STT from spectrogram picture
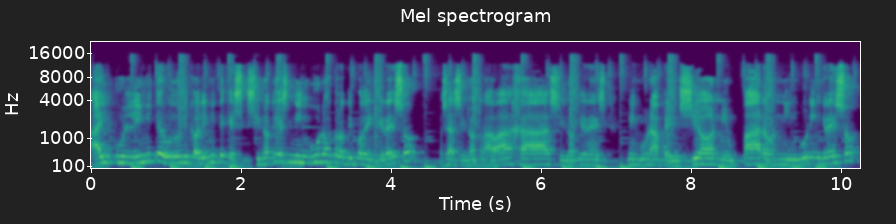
hay un límite, un único límite, que si no tienes ningún otro tipo de ingreso, o sea, si no trabajas, si no tienes ninguna pensión, ni un paro, ningún ingreso,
